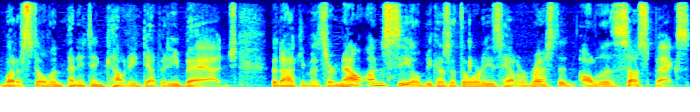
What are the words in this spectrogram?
but a stolen Pennington County deputy badge. The documents are now unsealed because authorities have arrested all of the suspects.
